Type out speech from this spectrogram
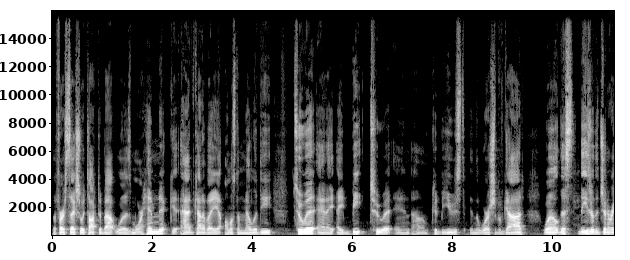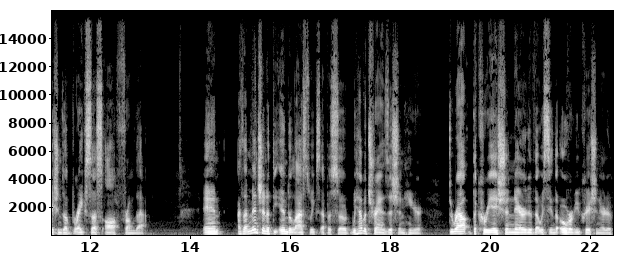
The first section we talked about was more hymnic. It had kind of a almost a melody to it and a, a beat to it and um, could be used in the worship of God. Well, this these are the generations of breaks us off from that. And as I mentioned at the end of last week's episode, we have a transition here. Throughout the creation narrative that we see in the overview creation narrative,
